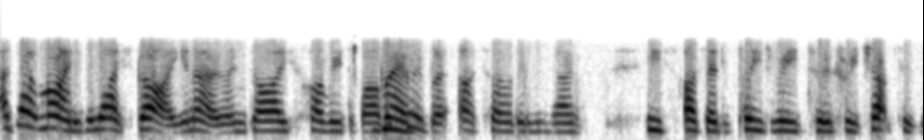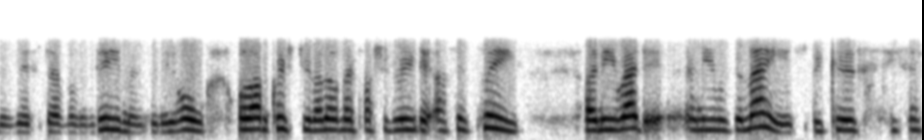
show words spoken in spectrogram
I don't mind. He's a nice guy, you know, and I I read the Bible Right. too. But I told him, you know, he's I said, please read two or three chapters of this Devil and Demons, and he, oh, well, I'm Christian. I don't know if I should read it. I said, please. And he read it, and he was amazed because he said,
